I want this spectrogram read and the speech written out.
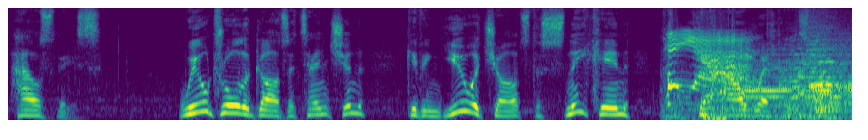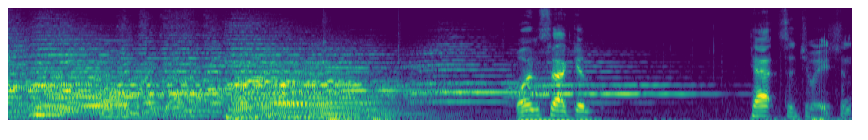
how's this? We'll draw the guards' attention, giving you a chance to sneak in and get our weapons. Oh my god. One second. Cat situation.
